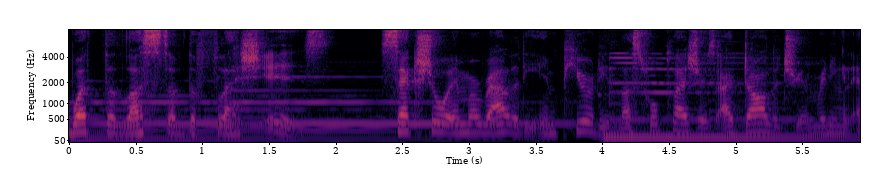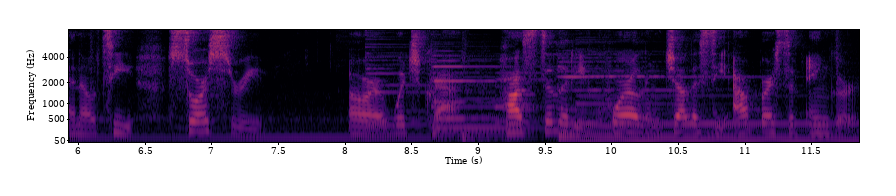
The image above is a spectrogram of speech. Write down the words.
what the lust of the flesh is. Sexual immorality, impurity, lustful pleasures, idolatry, I'm reading an NLT, sorcery or witchcraft, hostility, quarreling, jealousy, outbursts of anger,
